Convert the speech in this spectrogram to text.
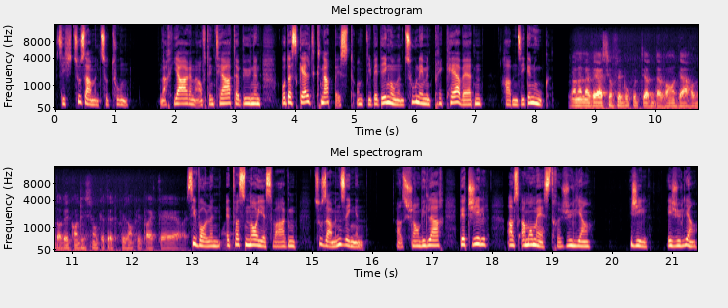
sich zusammenzutun. Nach Jahren auf den Theaterbühnen, wo das Geld knapp ist und die Bedingungen zunehmend prekär werden, haben sie genug. Sie wollen etwas Neues wagen, zusammen singen. Aus Jean Villard wird Gilles, aus Amomestre Julien. Gilles et Julien.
